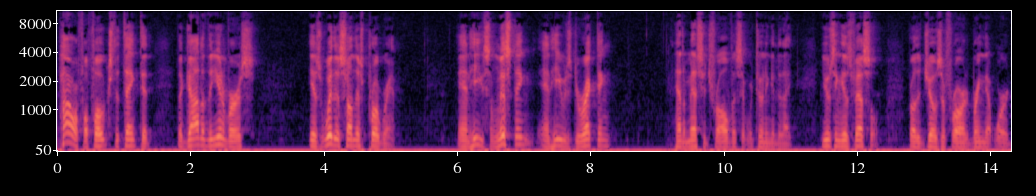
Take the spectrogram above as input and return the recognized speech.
Powerful, folks, to think that the God of the universe is with us on this program. And He's listening and He was directing, had a message for all of us that were tuning in tonight, using His vessel, Brother Joseph Ferrara, to bring that word.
